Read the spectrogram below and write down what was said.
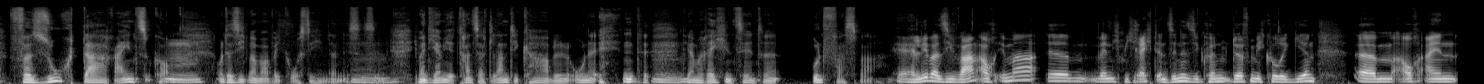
versucht da reinzukommen. Mm. Und da sieht man mal, wie groß die Hindernisse mm. sind. Ich meine, die haben hier Transatlantikkabel ohne Ende, mm. die haben Rechenzentren unfassbar. Herr Leber, Sie waren auch immer, ähm, wenn ich mich recht entsinne, Sie können, dürfen mich korrigieren, ähm, auch ein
